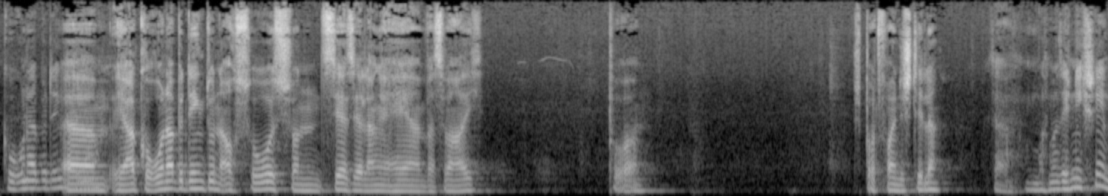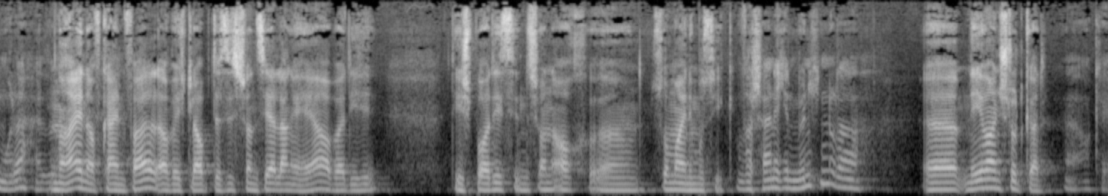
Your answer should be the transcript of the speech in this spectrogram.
Corona-bedingt? Ähm, ja, Corona-bedingt und auch so ist schon sehr, sehr lange her. Was war ich? Boah. Sportfreunde Stiller? Da muss man sich nicht schämen, oder? Also, Nein, auf keinen Fall. Aber ich glaube, das ist schon sehr lange her. Aber die, die Sportis sind schon auch äh, so meine Musik. Wahrscheinlich in München oder? Äh, nee, war in Stuttgart. Ja, okay.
